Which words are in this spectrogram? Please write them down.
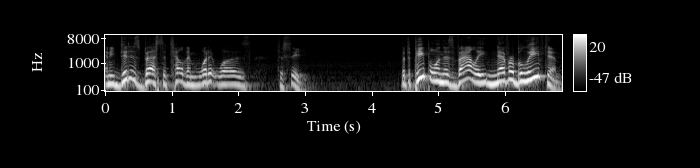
And he did his best to tell them what it was to see. But the people in this valley never believed him.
